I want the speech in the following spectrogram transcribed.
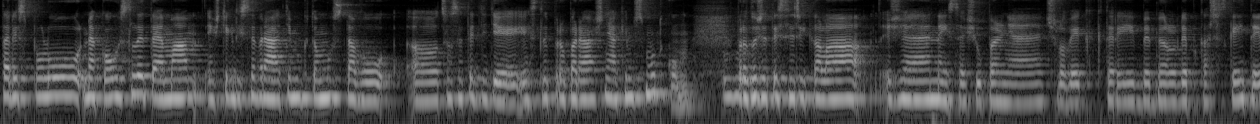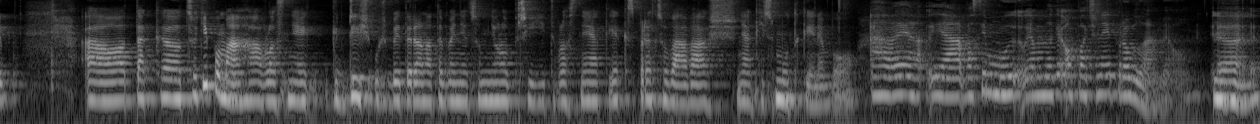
tady spolu nakousli téma, ještě když se vrátím k tomu stavu, eh, co se teď děje, jestli propadáš nějakým smutkům. Mm-hmm. Protože ty si říkala, že nejseš úplně člověk, který by byl depkařský typ. A, tak eh, co ti pomáhá vlastně, když už by teda na tebe něco mělo přijít? Vlastně jak, jak zpracováváš nějaký smutky nebo... Ale já, já vlastně můj, já mám takový opačný problém, jo. Mm-hmm.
